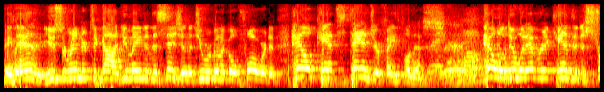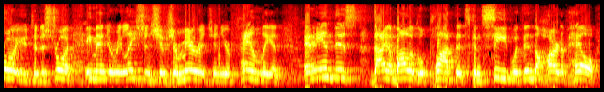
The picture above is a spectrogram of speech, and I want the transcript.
Amen. You surrendered to God. You made a decision that you were going to go forward, and hell can't stand your faithfulness. Hell will do whatever it can to destroy you, to destroy, amen, your relationships, your marriage, and your family. And, and in this diabolical plot that's conceived within the heart of hell,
